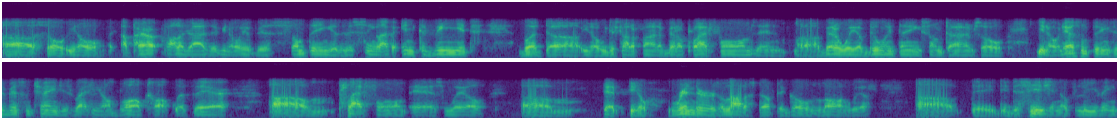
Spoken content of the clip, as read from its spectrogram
Uh, so you know, I apologize if you know if it's something if it seems like an inconvenience, but uh, you know we just try to find a better platforms and uh, a better way of doing things sometimes. So you know, there's some things have been some changes right here on Blog Talk with their um, platform as well um, that you know renders a lot of stuff that goes along with uh, the the decision of leaving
